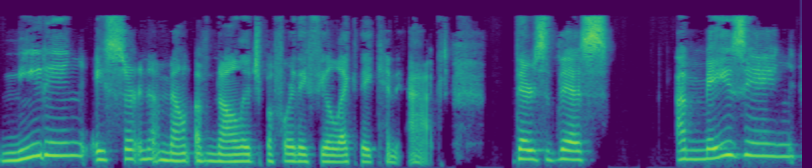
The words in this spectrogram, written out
needing a certain amount of knowledge before they feel like they can act. There's this amazing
